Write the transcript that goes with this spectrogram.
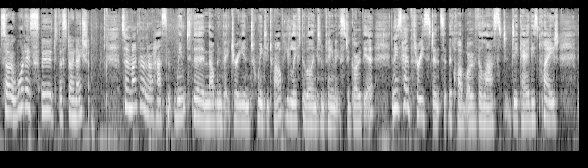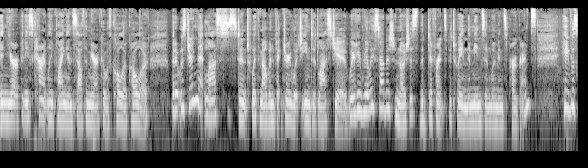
So what has spurred this donation? So Marco Rojas went to the Melbourne Victory in 2012. He left the Wellington Phoenix to go there, and he's had three stints at the club over the last decade. He's played in Europe and he's currently playing in South America with Colo Colo. But it was during that last stint with Melbourne Victory, which ended last year, where he really started to notice the difference between the men's and women's programs. He was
